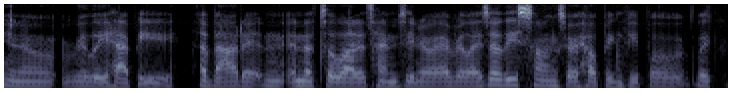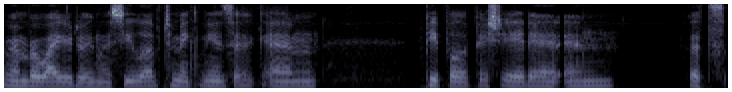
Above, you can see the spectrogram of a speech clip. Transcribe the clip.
you know, really happy about it. And, and that's a lot of times, you know, I realize, oh, these songs are helping people. Like, remember why you're doing this. You love to make music and people appreciate it. And that's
